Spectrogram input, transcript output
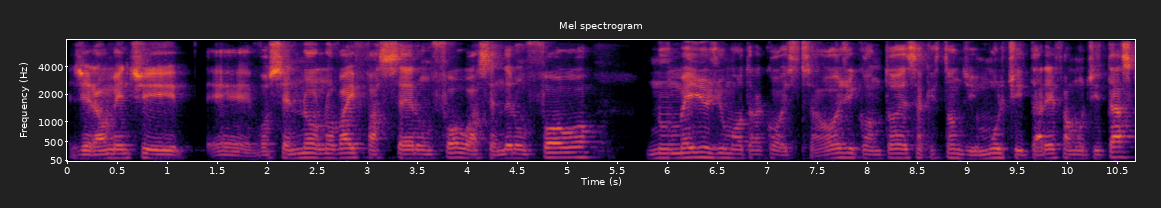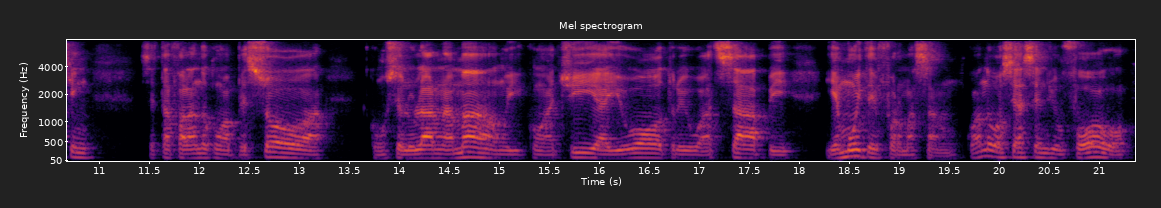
geralmente é, você não, não vai fazer um fogo, acender um fogo no meio de uma outra coisa. Hoje, com toda essa questão de multitarefa, multitasking, você está falando com uma pessoa, com o celular na mão, e com a tia, e o outro, e o WhatsApp, e, e é muita informação. Quando você acende um fogo,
